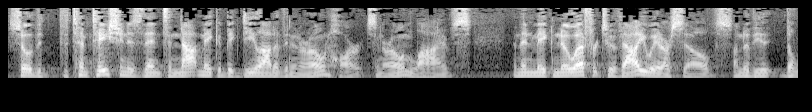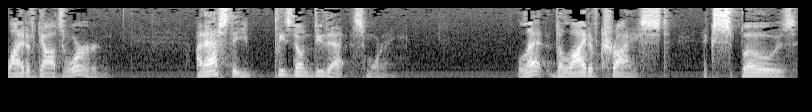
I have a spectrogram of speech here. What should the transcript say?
So the, the temptation is then to not make a big deal out of it in our own hearts, in our own lives, and then make no effort to evaluate ourselves under the, the light of God's Word. I'd ask that you please don't do that this morning. Let the light of Christ expose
